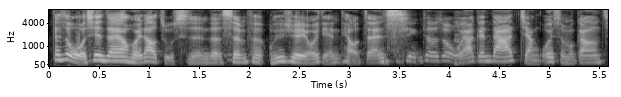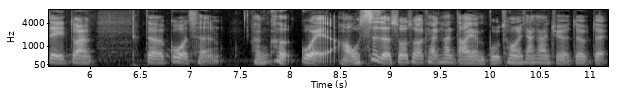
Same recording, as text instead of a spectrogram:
但是我现在要回到主持人的身份，我就觉得有一点挑战性，就是说我要跟大家讲为什么刚刚这一段的过程很可贵了。哈，我试着说说看看，导演补充一下，看觉得对不对？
